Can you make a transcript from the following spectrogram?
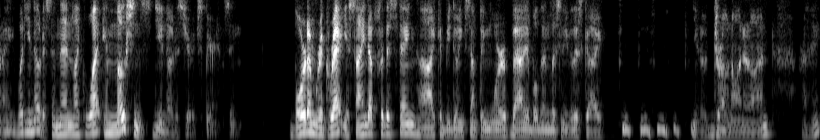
Right? What do you notice? And then like what emotions do you notice you're experiencing? Boredom, regret, you signed up for this thing. Oh, I could be doing something more valuable than listening to this guy, you know, drone on and on, right?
